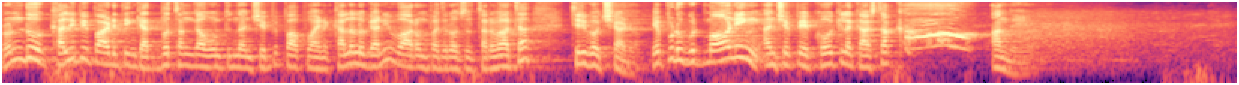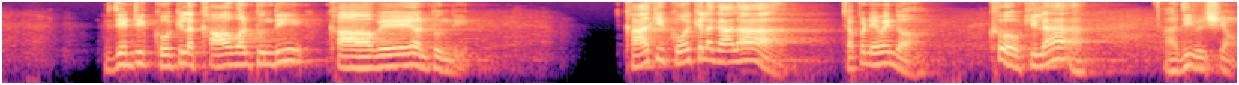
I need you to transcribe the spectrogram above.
రెండు కలిపి పాడితే ఇంక అద్భుతంగా ఉంటుందని చెప్పి పాపం ఆయన కలలు కానీ వారం పది రోజుల తర్వాత తిరిగి వచ్చాడు ఎప్పుడు గుడ్ మార్నింగ్ అని చెప్పే కోకిల కాస్త అంది. ఇదేంటి కోకిల కావ్ అంటుంది? కావే అంటుంది. కాకి కోకిల గాలా. చెప్పండి ఏమైందో? కోకిల? అది విషయం.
